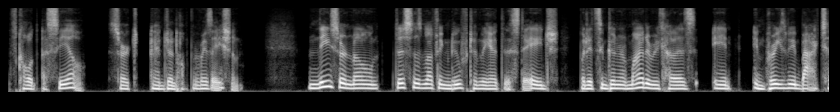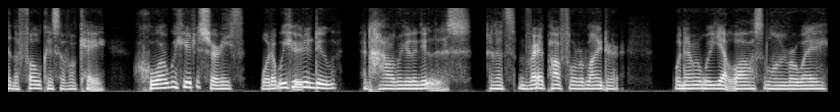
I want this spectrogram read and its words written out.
It's called SEO, search engine optimization. And these are known, this is nothing new to me at this stage, but it's a good reminder because it, it brings me back to the focus of okay, who are we here to serve? What are we here to do? And how are we going to do this? And that's a very powerful reminder whenever we get lost along our way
